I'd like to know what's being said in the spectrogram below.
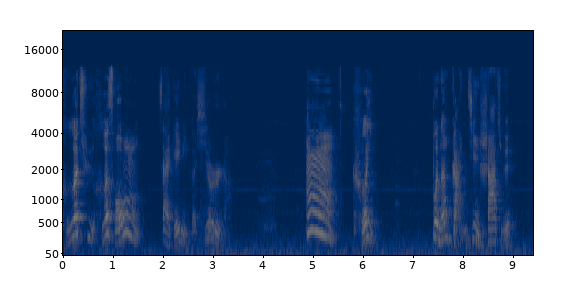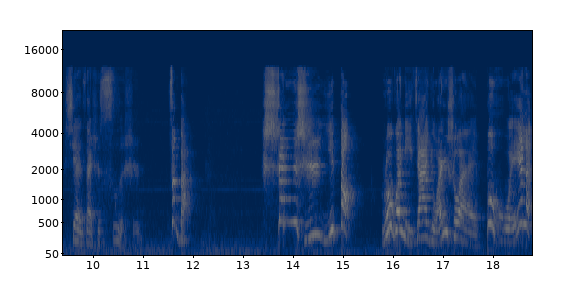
何去何从？再给你个信儿啊！嗯，可以，不能赶尽杀绝。现在是巳时，这么办？申时一到，如果你家元帅不回来，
